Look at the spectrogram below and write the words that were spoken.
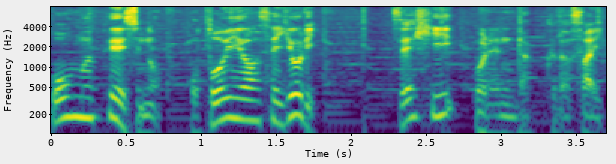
ホームページのお問い合わせよりぜひご連絡ください。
